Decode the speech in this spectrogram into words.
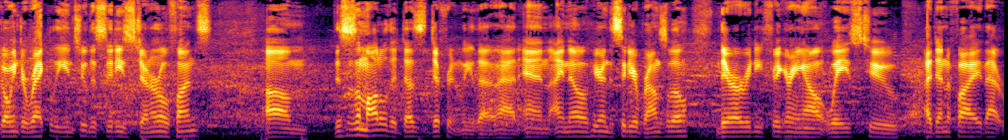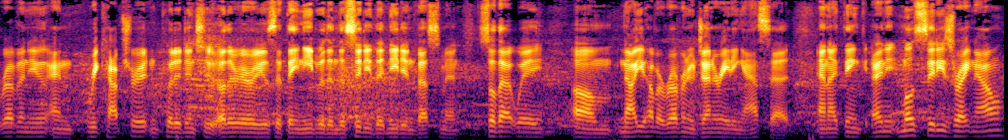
going directly into the city's general funds. Um, this is a model that does differently than that. And I know here in the city of Brownsville, they're already figuring out ways to identify that revenue and recapture it and put it into other areas that they need within the city that need investment. So that way, um, now you have a revenue generating asset. And I think any, most cities right now,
